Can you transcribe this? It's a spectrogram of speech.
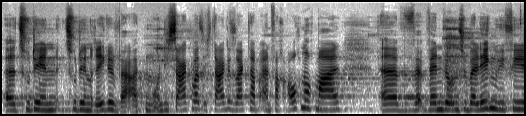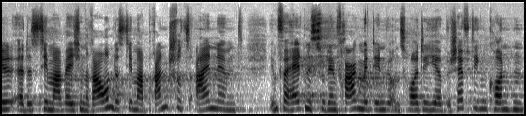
äh, zu, den, zu den Regelwerken. Und ich sage, was ich da gesagt habe, einfach auch noch mal, wenn wir uns überlegen, wie viel äh, das Thema, welchen Raum das Thema Brandschutz einnimmt im Verhältnis zu den Fragen, mit denen wir uns heute hier beschäftigen konnten,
